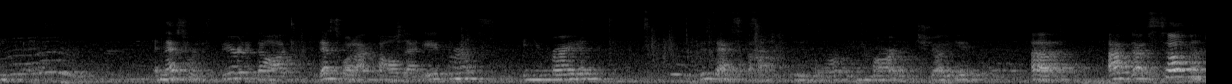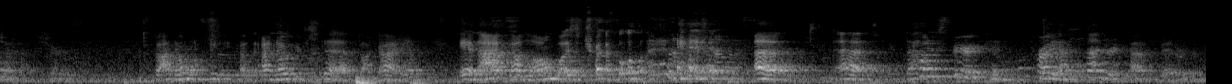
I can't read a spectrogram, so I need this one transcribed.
need to ask. And that's where the Spirit of God, that's what I call that ignorance in your praying. Just ask God to do the work in your heart and show you. Uh, I've got so much of it, sure. But I don't want to keep because I know you're stuck like I am. And I've got a long ways to travel. uh, uh, the Holy Spirit can pray a hundred times better than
